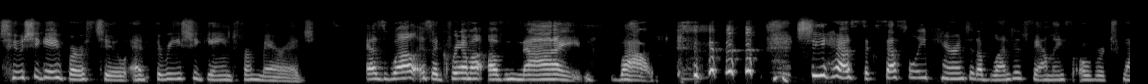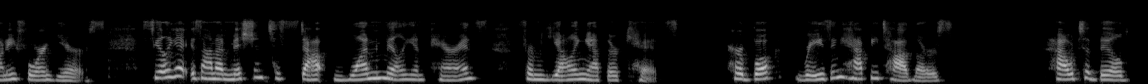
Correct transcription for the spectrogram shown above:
two she gave birth to, and three she gained from marriage, as well as a grandma of nine. Wow. she has successfully parented a blended family for over 24 years. Celia is on a mission to stop 1 million parents from yelling at their kids. Her book, Raising Happy Toddlers How to Build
